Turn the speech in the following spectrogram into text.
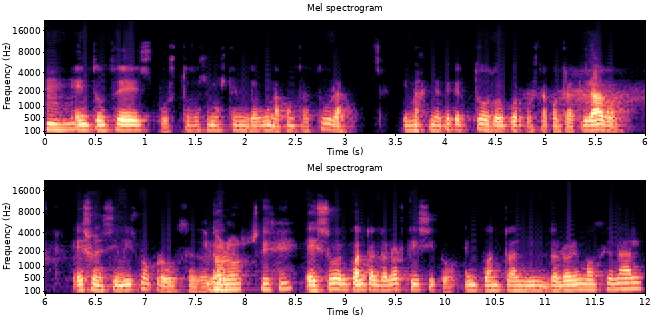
Entonces, pues todos hemos tenido alguna contractura. Imagínate que todo el cuerpo está contracturado. Eso en sí mismo produce dolor. Dolor, sí, sí. Eso en cuanto al dolor físico. En cuanto al dolor emocional,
